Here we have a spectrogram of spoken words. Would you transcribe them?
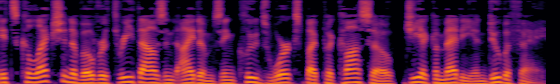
Its collection of over 3,000 items includes works by Picasso, Giacometti and Dubuffet.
